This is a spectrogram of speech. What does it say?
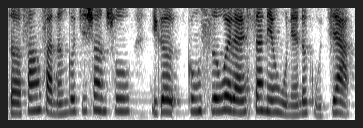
的方法能够计算出一个公司未来三年五年的股价，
